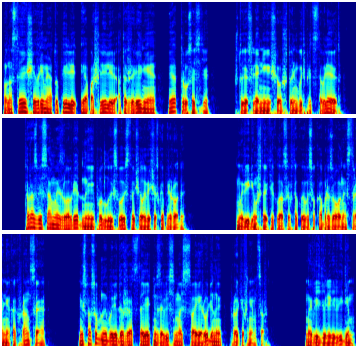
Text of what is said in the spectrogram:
в настоящее время отупели и опошлели от ожирения и от трусости, что если они еще что-нибудь представляют, то разве самые зловредные и подлые свойства человеческой природы? Мы видим, что эти классы в такой высокообразованной стране, как Франция, не способны были даже отстоять независимость своей родины против немцев. Мы видели и видим,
